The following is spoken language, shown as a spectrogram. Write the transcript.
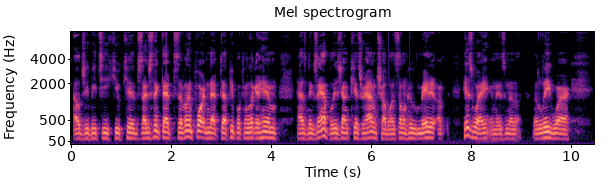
LGBTQ kids. I just think that's uh, really important that uh, people can look at him as an example. These young kids who are having trouble, as someone who made it his way and is in a, in a league where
